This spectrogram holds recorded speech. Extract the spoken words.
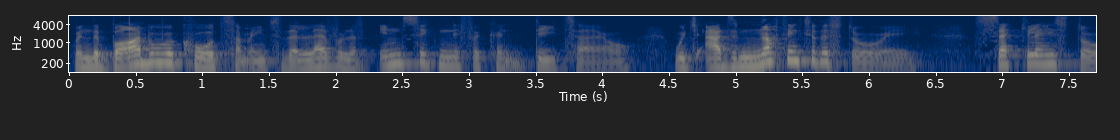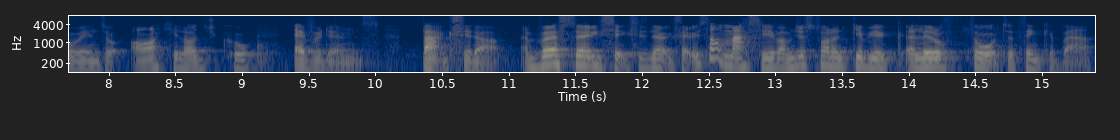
when the Bible records something to the level of insignificant detail, which adds nothing to the story, secular historians or archaeological evidence backs it up. And verse 36 is no exception. It's not massive. I'm just trying to give you a, a little thought to think about.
